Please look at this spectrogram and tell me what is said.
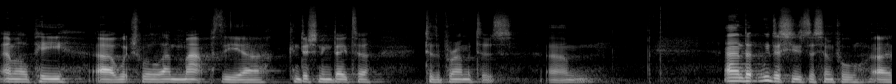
MLP, uh, which will then map the uh, conditioning data to the parameters. Um, and we just used a simple uh,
